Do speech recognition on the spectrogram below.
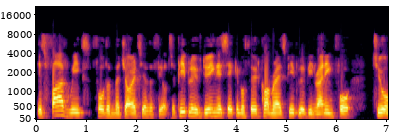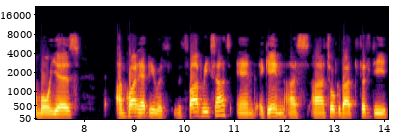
is five weeks for the majority of the field. So people who are doing their second or third comrades, people who've been running for two or more years, I'm quite happy with, with five weeks out. And again, I, I talk about 50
